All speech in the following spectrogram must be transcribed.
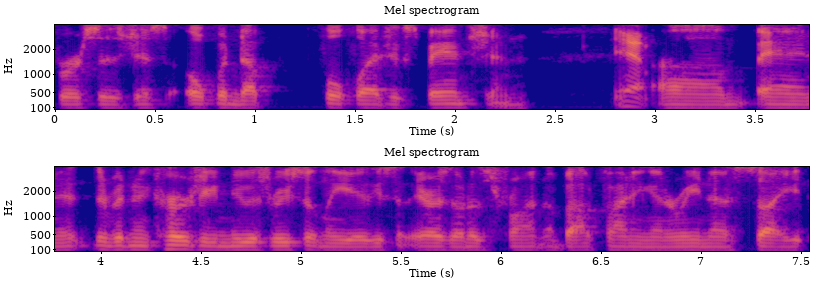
versus just opened up full fledged expansion. Yeah. Um, and there've been encouraging news recently, at least at Arizona's front, about finding an arena site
